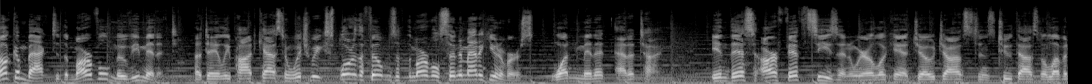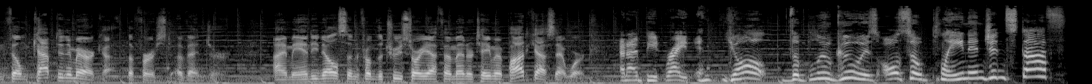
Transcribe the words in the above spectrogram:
Welcome back to the Marvel Movie Minute, a daily podcast in which we explore the films of the Marvel Cinematic Universe one minute at a time. In this, our fifth season, we are looking at Joe Johnston's 2011 film Captain America, The First Avenger. I'm Andy Nelson from the True Story FM Entertainment Podcast Network. And I'm Pete Wright. And y'all, the blue goo is also plane engine stuff?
